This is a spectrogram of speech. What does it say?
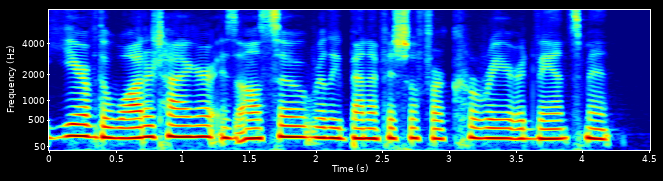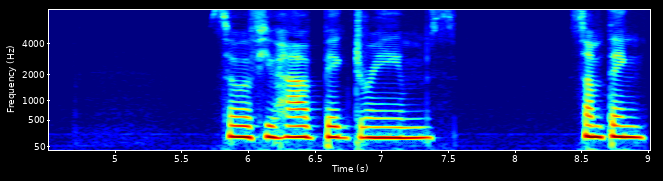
year of the water tiger is also really beneficial for career advancement. So if you have big dreams, something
